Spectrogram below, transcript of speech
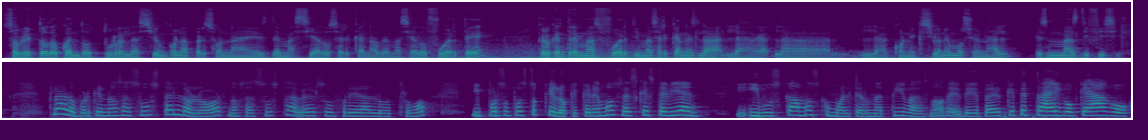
sobre todo cuando tu relación con la persona es demasiado cercana o demasiado fuerte, creo que entre más fuerte y más cercana es la, la, la, conexión emocional, es más difícil. Claro, porque nos asusta el dolor, nos asusta ver sufrir al otro y por supuesto que lo que queremos es que esté bien y, buscamos como alternativas, ¿no? De, de, ver qué te traigo, qué hago,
